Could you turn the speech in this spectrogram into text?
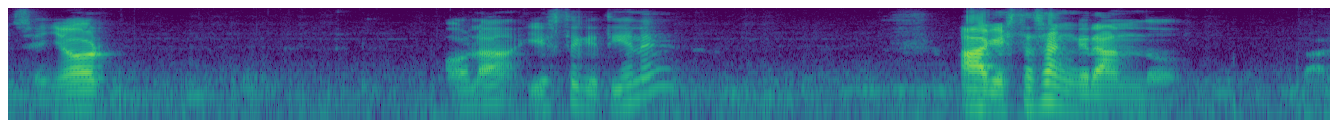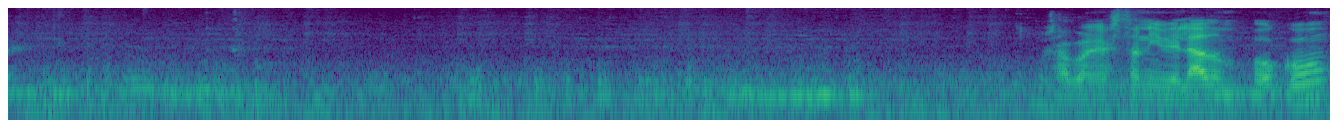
Señor. Hola. ¿Y este qué tiene? Ah, que está sangrando. Vale. Vamos a poner esto nivelado un poco.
